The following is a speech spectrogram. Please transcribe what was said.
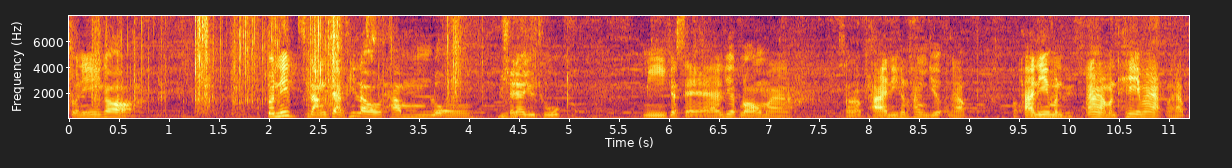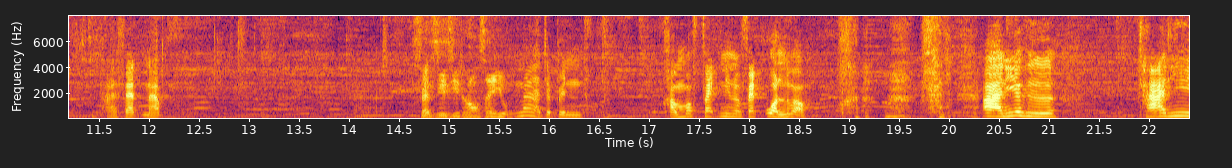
ตัวนี้ก็ ตัวนี้หลังจากที่เราทำลงช่อง YouTube มีกระแสเรียกร้องมาสำหรับท้ายนี้ค่อนข้างเยอะนะครับ ท้ายนี้มันอ่ามันเท่มากนะครับท้ายแฟตนะครับเส้นสีสีทองใส่อยู่ น่าจะเป็นคำว่าแฟตนี่มันแฟตอ้วนหรือเปล่าอืมอ่าอันนี้ก็คือท้ายที่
